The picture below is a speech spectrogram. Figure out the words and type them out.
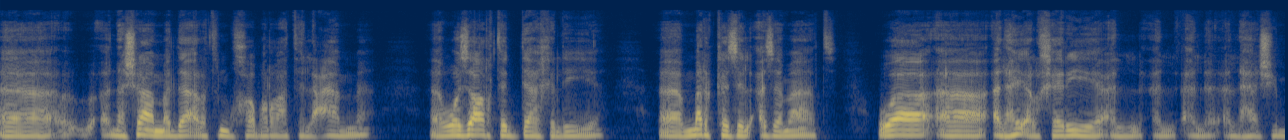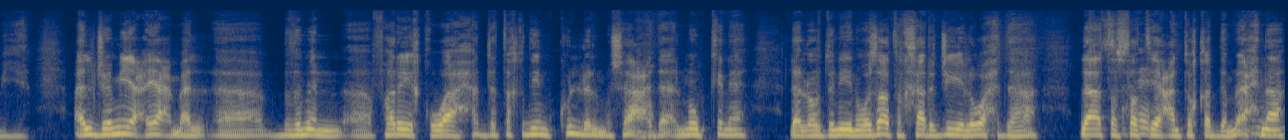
آه، نشامه دائره المخابرات العامة وزارة الداخلية آه، مركز الأزمات والهيئة الخيرية ال- ال- ال- الهاشمية. الجميع يعمل آه، ضمن آه، فريق واحد لتقديم كل المساعدة الممكنة للأردنيين، وزارة الخارجية لوحدها لا تستطيع صحيح. أن تقدم، إحنا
